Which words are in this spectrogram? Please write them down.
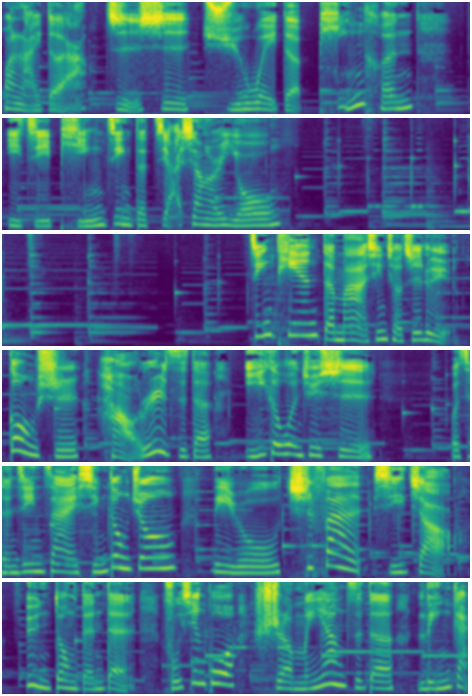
换来的啊，只是虚伪的平衡以及平静的假象而已哦。今天的玛雅星球之旅，共识好日子的一个问句是：我曾经在行动中，例如吃饭、洗澡、运动等等，浮现过什么样子的灵感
